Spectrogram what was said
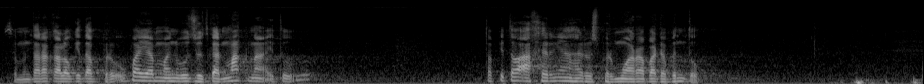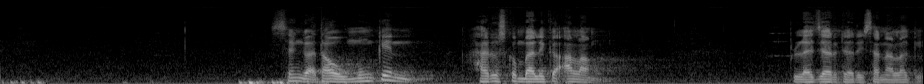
Sementara kalau kita berupaya mewujudkan makna itu tapi toh akhirnya harus bermuara pada bentuk. Saya nggak tahu, mungkin harus kembali ke alam. Belajar dari sana lagi.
